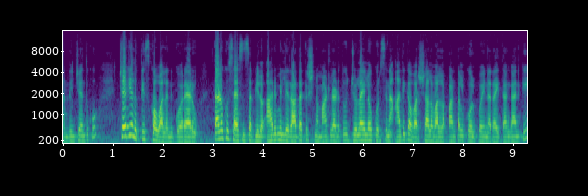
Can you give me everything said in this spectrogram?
అందించేందుకు చర్యలు తీసుకోవాలని కోరారు. తణుకు శాసనసభ్యులు ఆరిమిల్లి రాధాకృష్ణ మాట్లాడుతూ జూలైలో కురిసిన అధిక వర్షాల వల్ల పంటలు కోల్పోయిన రైతాంగానికి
